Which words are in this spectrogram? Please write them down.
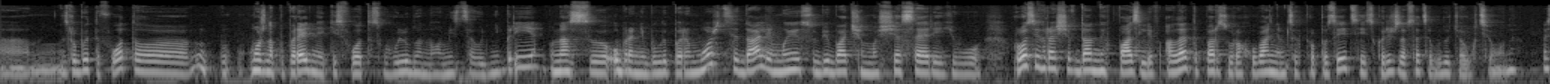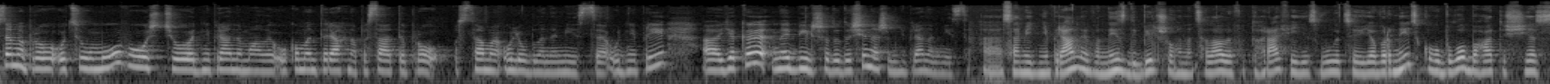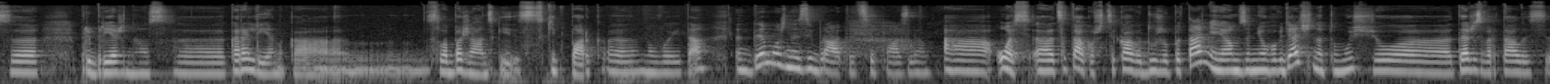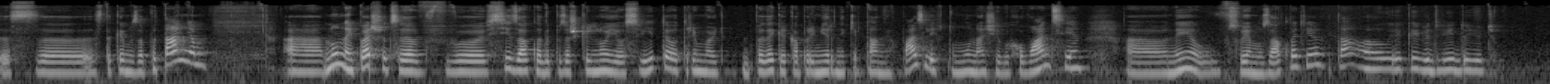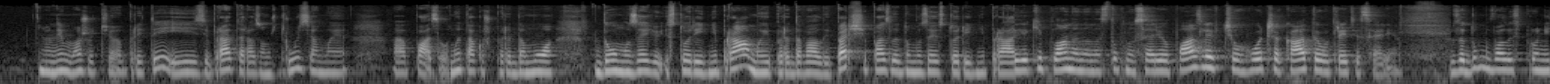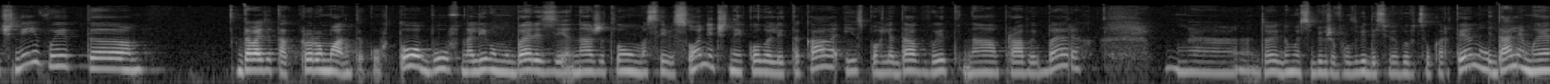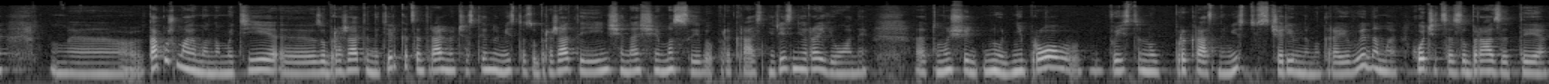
зробити фото. Ну, можна попереднє якісь фото свого улюбленого місця у Дніпрі. У нас е, обрані були переможці. Далі ми собі бачимо ще серію розіграшів даних пазлів, але тепер з урахуванням цих пропозицій, скоріш за все, це будуть аукціони. Ось саме про оцю умову, що дніпряни мали у коментарях написати про саме улюблене місце у Дніпрі. Е, Яке найбільше до душі нашим дніпрянам місце? Е, Самі дніпряни вони здебільшого надсилали фотографії з вулицею Яворницького. Було багато ще з Прибрежного, з е, Короленка, Слобожанський, Скіт-парк новий. Та? Де можна зібрати ці пазли? А, ось це також цікаве дуже питання. Я вам за нього вдячна, тому що теж звертались з, з таким запитанням. Е, Ну, найперше, це всі заклади позашкільної освіти отримають по декілька примірників даних пазлів, тому наші вихованці е, вони в своєму закладі, та, е, який відвідують, вони можуть е, прийти і зібрати разом з друзями е, пазл. Ми також передамо до музею історії Дніпра. Ми передавали перші пазли до музею історії Дніпра. Які плани на наступну серію пазлів? Чого чекати у третій серії? Задумувались про нічний вид. е, Давайте так, про романтику. Хто був на лівому березі на житловому масиві Сонячний коло літака і споглядав вид на правий берег? Е, То я думаю, собі вже в голові десь уявив цю картину. І далі ми е, також маємо на меті е, зображати не тільки центральну частину міста, зображати і інші наші масиви прекрасні, різні райони. Тому що ну, Дніпро воістину прекрасне місто з чарівними краєвидами. Хочеться зобразити,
